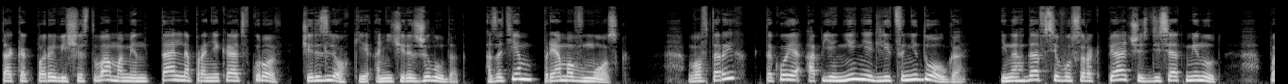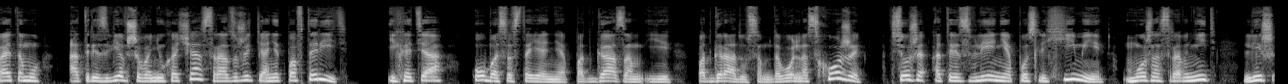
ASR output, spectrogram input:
так как пары вещества моментально проникают в кровь через легкие, а не через желудок, а затем прямо в мозг. Во-вторых, такое опьянение длится недолго, иногда всего 45-60 минут, поэтому отрезвевшего нюхача сразу же тянет повторить. И хотя оба состояния под газом и под градусом довольно схожи, все же отрезвление после химии можно сравнить лишь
